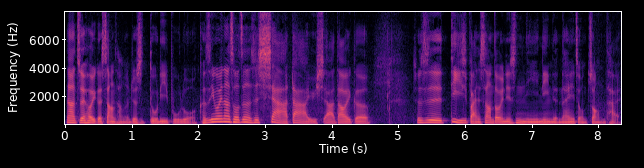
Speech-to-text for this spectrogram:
那最后一个上场的就是独立部落，可是因为那时候真的是下大雨，下到一个就是地板上都已经是泥泞的那一种状态。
